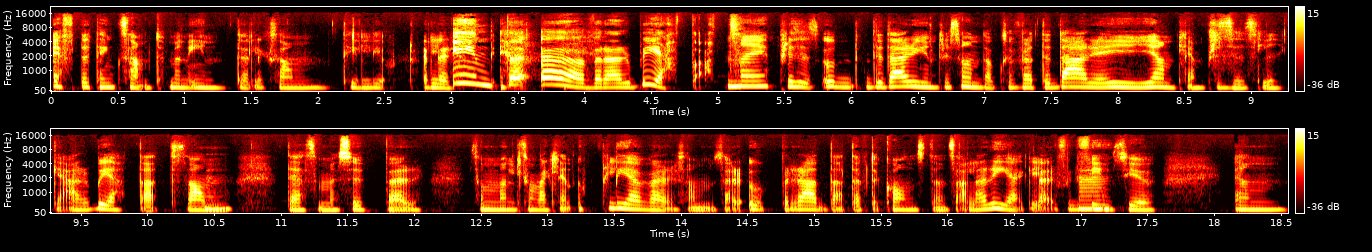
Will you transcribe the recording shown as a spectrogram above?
Eftertänksamt men inte liksom tillgjort. Eller, Inte överarbetat. Nej, precis. Och det där är ju intressant också för att det där är ju egentligen precis lika arbetat som det som är super, som man liksom verkligen upplever som så här uppraddat efter konstens alla regler. För det finns ju en,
